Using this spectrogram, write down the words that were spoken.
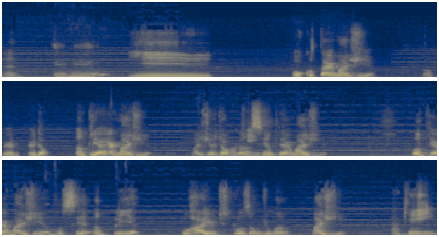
Né? Uhum. e ocultar magia. Não, per- perdão. ampliar magia. Magia de alcance Ok. e ampliar magia. O ampliar magia, você amplia o raio de explosão de uma magia. Ok.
